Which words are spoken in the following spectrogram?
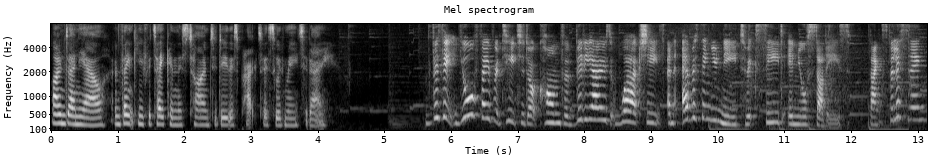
I'm Danielle, and thank you for taking this time to do this practice with me today. Visit yourfavouriteteacher.com for videos, worksheets, and everything you need to exceed in your studies. Thanks for listening.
